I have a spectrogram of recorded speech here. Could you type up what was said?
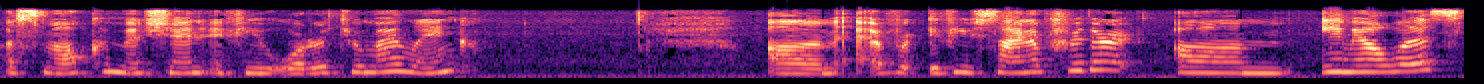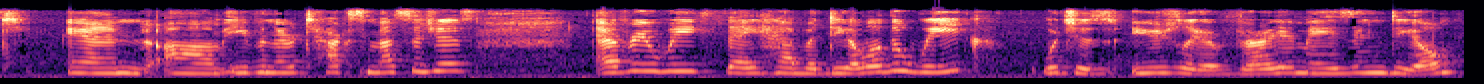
a small commission if you order through my link. Um, every, if you sign up for their um, email list and um, even their text messages, every week they have a deal of the week, which is usually a very amazing deal,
